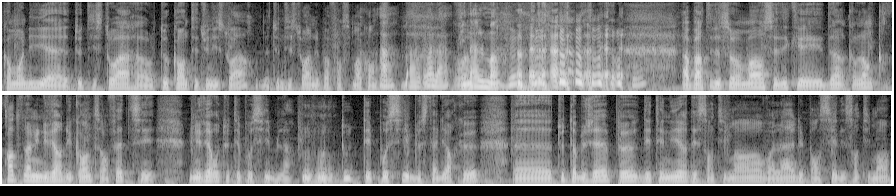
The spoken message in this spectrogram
Comme on dit, euh, toute histoire, euh, tout conte est une histoire, mais toute histoire n'est pas forcément conte. Ah, bah voilà, finalement. À partir de ce moment, on s'est dit que dans- quand on est dans l'univers du conte, en fait, c'est l'univers où tout est possible. Où tout est possible, c'est-à-dire que euh, tout objet peut détenir des sentiments, voilà, des pensées, des sentiments.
